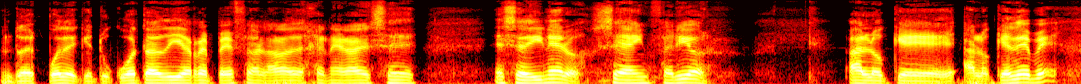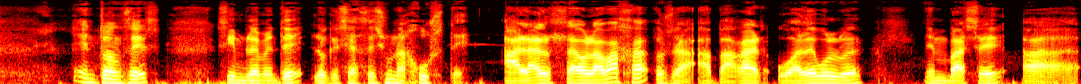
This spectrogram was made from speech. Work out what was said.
Entonces puede que tu cuota de IRPF a la hora de generar ese, ese dinero sea inferior a lo que a lo que debe. Entonces, simplemente lo que se hace es un ajuste al alza o la baja, o sea, a pagar o a devolver en base a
